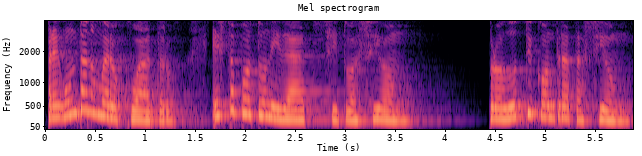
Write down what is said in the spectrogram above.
Pregunta número 4. Esta oportunidad, situación, producto y contratación,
